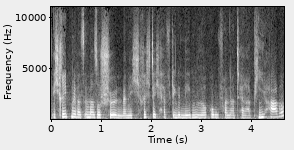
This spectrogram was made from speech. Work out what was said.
ich rede mir das immer so schön, wenn ich richtig heftige Nebenwirkungen von der Therapie habe,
